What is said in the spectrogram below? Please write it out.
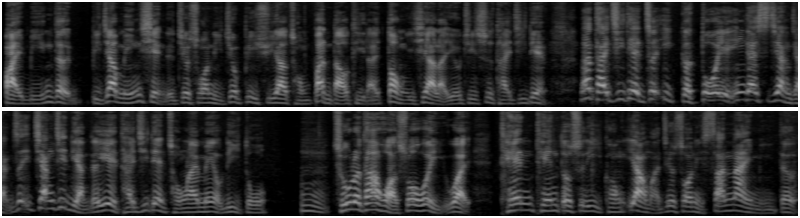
摆明的比较明显的，就是说你就必须要从半导体来动一下了，尤其是台积电。那台积电这一个多月应该是这样讲，这将近两个月，台积电从来没有利多。嗯，除了他法说会以外，天天都是利空。要么就是说你三纳米的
